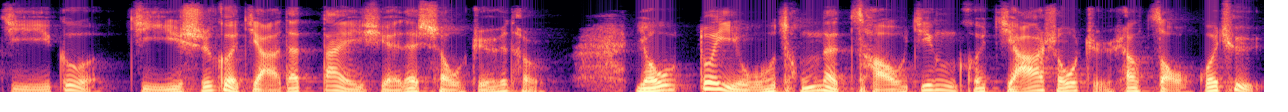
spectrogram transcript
几个、几十个假的带血的手指头，由队伍从那草茎和假手指上走过去，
